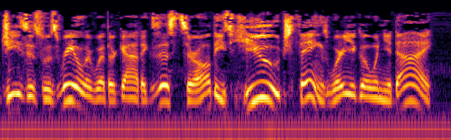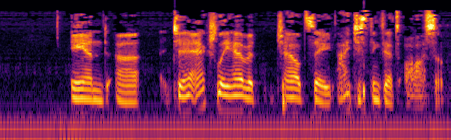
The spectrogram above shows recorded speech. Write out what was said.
Jesus was real or whether God exists or all these huge things. Where you go when you die. And uh, to actually have a child say, "I just think that's awesome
